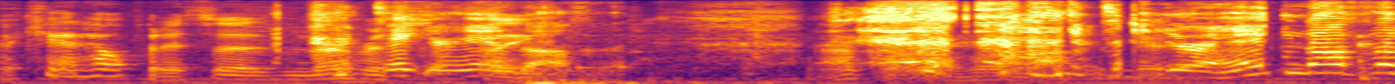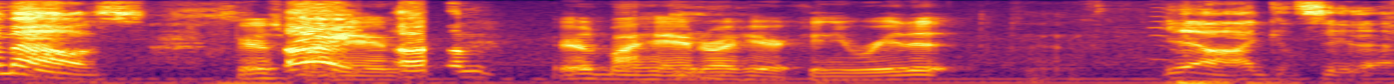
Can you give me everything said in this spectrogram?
I can't help it. It's a nervous. Take your hand thing. off of it. I'll take my hand off. Take your hand off the mouse. Here's my right. hand. Um, Here's my hand right here. Can you read it? yeah, I can see that.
